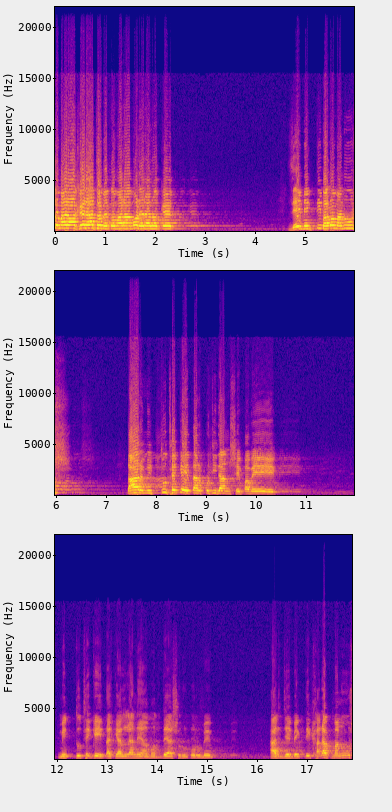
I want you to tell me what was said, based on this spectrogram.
তোমার আখেরাত হবে, তোমার আমলের আলোকে। যে ব্যক্তি ভালো মানুষ, তার মৃত্যু থেকে তার প্রতিদান সে পাবে। মৃত্যু থেকে তাকে আল্লাহ নেয়ামত দেয়া শুরু করবে। আর যে ব্যক্তি খারাপ মানুষ,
